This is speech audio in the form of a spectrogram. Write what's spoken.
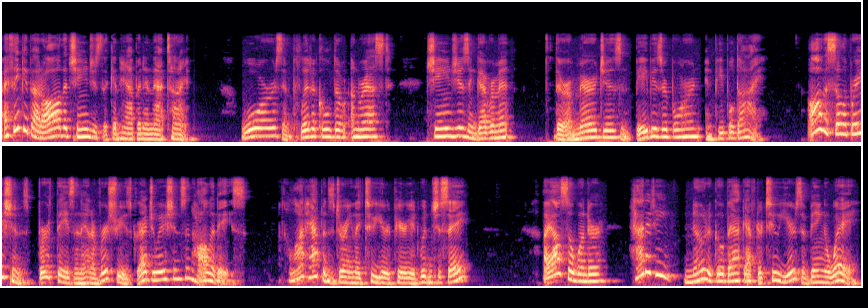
I think about all the changes that can happen in that time wars and political unrest, changes in government. There are marriages and babies are born and people die. All the celebrations, birthdays and anniversaries, graduations and holidays. A lot happens during the two year period, wouldn't you say? I also wonder how did he know to go back after two years of being away?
